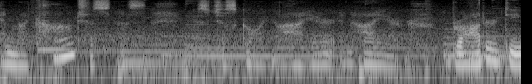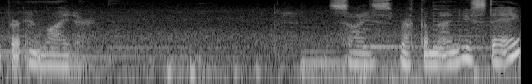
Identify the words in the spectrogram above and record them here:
and my consciousness is just going higher and higher, broader, deeper, and wider. So I recommend you stay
